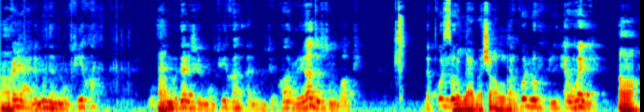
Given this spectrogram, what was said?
آه. وكانوا يعلمونا الموسيقى وكان آه. مدرس الموسيقى الموسيقار رياض السنباطي ده كله بسم الله ما شاء ده الله كله في الاولي آه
